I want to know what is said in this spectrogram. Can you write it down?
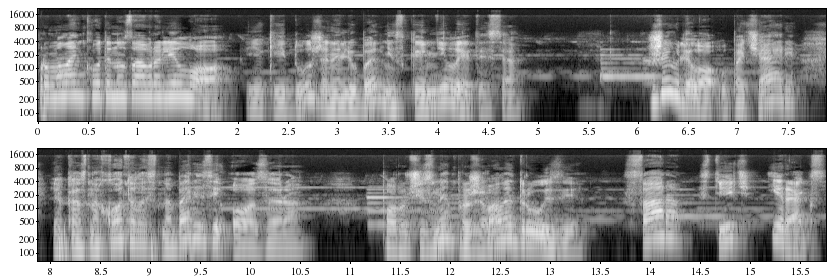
про маленького динозавра Ліло, який дуже не любив ні з ким ділитися. Жив Ліло у печері, яка знаходилась на березі озера. Поруч із ним проживали друзі Сара, Стіч і Рекс.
